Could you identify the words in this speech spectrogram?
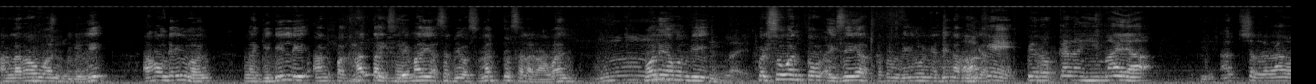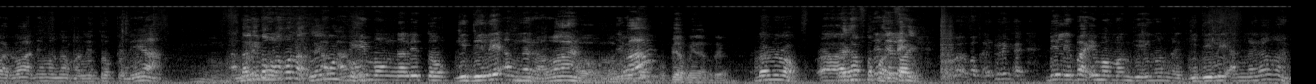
ang larawan gidili. Akong diingon nga gidili ang paghatag sa himaya sa Dios ngadto sa larawan. Mm. Mo ni akong di pursuant to Isaiah katong diingon nga di na. Okay, pero kanang himaya at sa larawan wa ni mga malitok kaniya. Ang Nalitok ako na, Ang ko. imong nalitok gidili ang larawan. Di ba? Kopya mo na bro. No, no, no. Uh, I have to qualify. Dili ba imo mang giingon nga gidili ang larawan?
